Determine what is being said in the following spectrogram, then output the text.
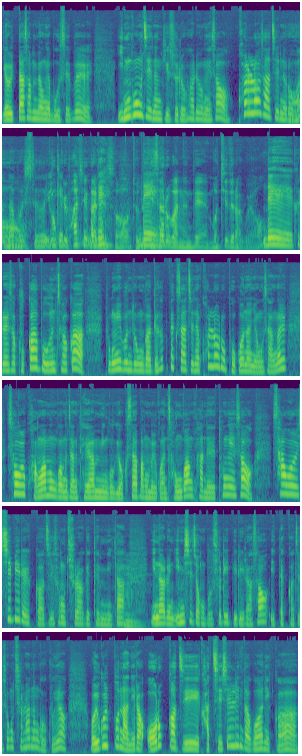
15명의 모습을 인공지능 기술을 활용해서 컬러 사진으로 오, 어, 만나볼 수 있게 화제가 네. 돼서 저도 네. 기사로 봤는데 멋지더라고요. 네, 그래서 국가보훈처가 독립운동가들 흑백 사진을 컬러로 복원한 영상을 서울 광화문 광장 대한민국 역사박물관 전광판을 통해서 4월 11일까지 송출하게 됩니다. 음. 이날은 임시정부 수립일이라서 이때까지 송출하는 거고요. 얼굴뿐 아니라 어록까지 같이 실린다고 하니까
